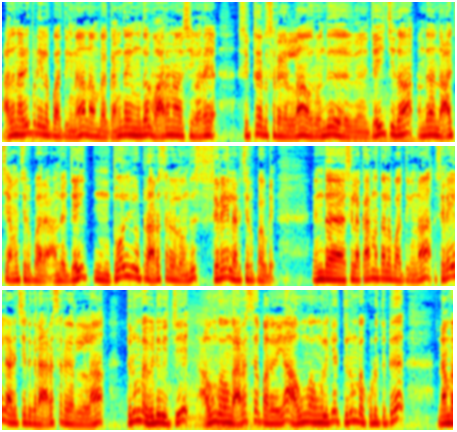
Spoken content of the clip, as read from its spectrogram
அதன் அடிப்படையில் பார்த்தீங்கன்னா நம்ம கங்கை முதல் வாரணாசி வரை சிற்றரசர்கள்லாம் அவர் வந்து ஜெயிச்சு தான் வந்து அந்த ஆட்சி அமைச்சிருப்பார். அந்த ஜெயி தோல்வியுற்ற அரசர்களை வந்து சிறையில் அடைச்சிருப்பா அப்படி இந்த சில காரணத்தால் பார்த்தீங்கன்னா சிறையில் அடைச்சிருக்கிற அரசர்கள் எல்லாம் திரும்ப விடுவிச்சு அவங்கவுங்க அரச பதவியை அவங்கவுங்களுக்கே திரும்ப கொடுத்துட்டு நம்ம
